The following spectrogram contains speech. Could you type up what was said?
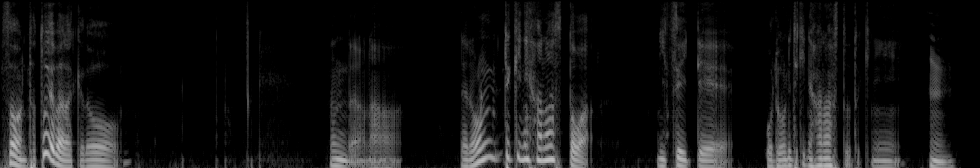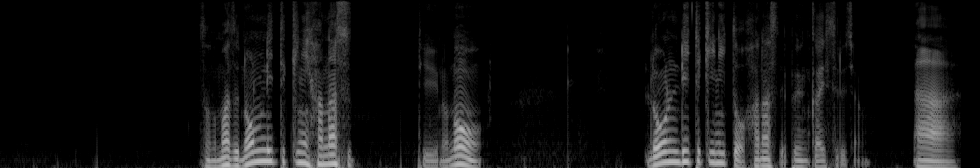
そう例えばだけどなんだろうなで論理的に話すとはについてを論理的に話すときにうん。そのまず論理的に話すっていうのの論理的にと話すで分解するじゃん。ああ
